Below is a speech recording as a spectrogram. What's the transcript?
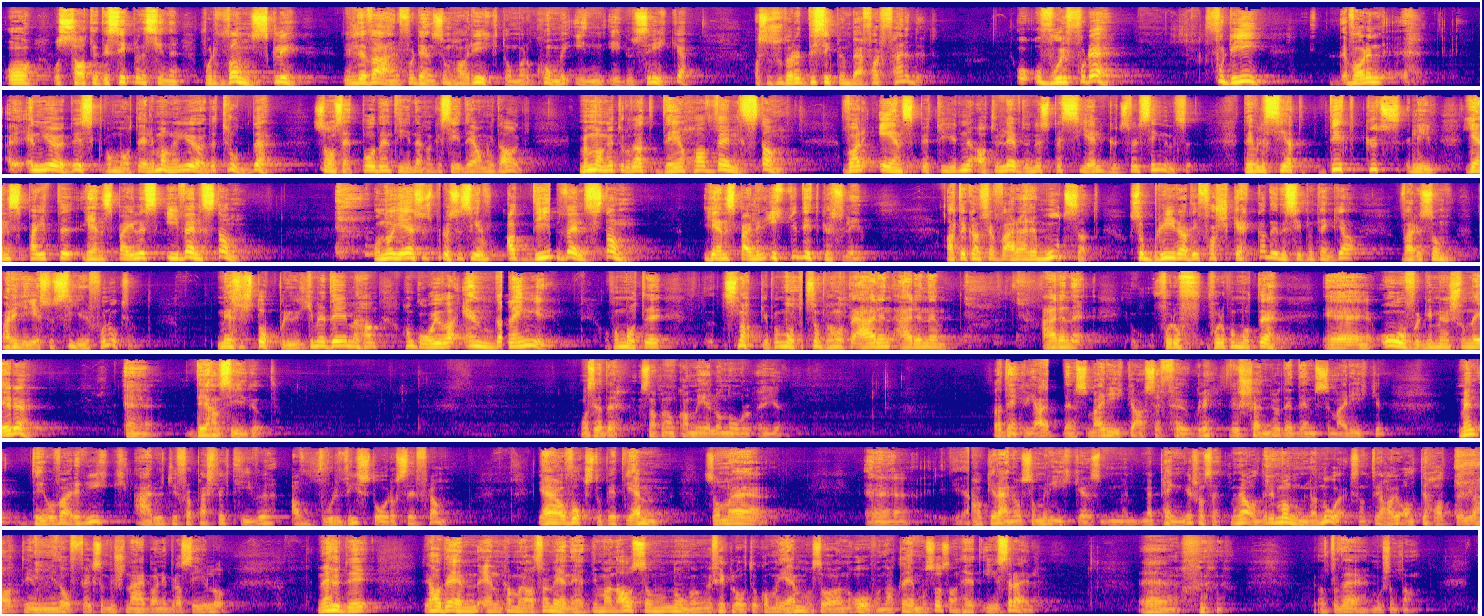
og, og sa til disiplene sine hvor vanskelig vil det være for den som har rikdommer, å komme inn i Guds rike. Altså, så står det at disiplene ble forferdet. Og, og, hvorfor det? Fordi det var en, en jødisk på en måte, Eller mange jøder trodde sånn sett på den tiden. Jeg kan ikke si det om i dag. Men mange trodde at det å ha velstand var ensbetydende at du levde under spesiell Guds velsignelse. Det vil si at ditt Guds liv gjenspeiles i velstand. Og når Jesus plutselig sier at din velstand gjenspeiler ikke ditt Guds liv, at det kanskje være motsatt, så blir da de forskrekka, de disiplene. tenker, ja, hva er det som, hva er det Jesus sier for noe? Men så stopper jo ikke med det, men han, han går jo da enda lenger og på en måte snakker på en måte som på en måte er en, er en, er en for, å, for, å, på en måte eh, overdimensjonere eh, det han sier. Man sier at det snakker om kamel og nåløye. Da tenker vi ja, dem som er rike, ja, selvfølgelig. Vi skjønner jo det, dem som er rike. Men det å være rik er ut ifra perspektivet av hvor vi står og ser fram. Jeg har vokst opp i et hjem som eh, eh Jeg har ikke regna oss som rike med, med, penger, sånn sett, men jeg har aldri mangla noe. Vi har jo alltid hatt det vi har hatt i min oppvekst som misjonærbarn i Brasil. Og, men jeg, hadde, jeg hadde en, en, kamerat fra menigheten i Manaus som noen ganger fikk lov til å komme hjem, og så var han overnatta hjemme hos oss. Han het Israel. Eh, det er morsomt navn.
